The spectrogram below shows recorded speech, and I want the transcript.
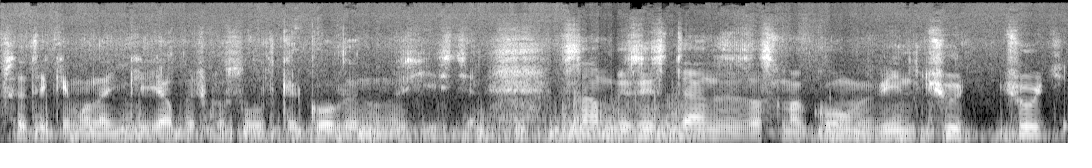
Все-таки маленьке яблучко, солодке голден не з'їсться. Сам резистент за смаком, він чуть-чуть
